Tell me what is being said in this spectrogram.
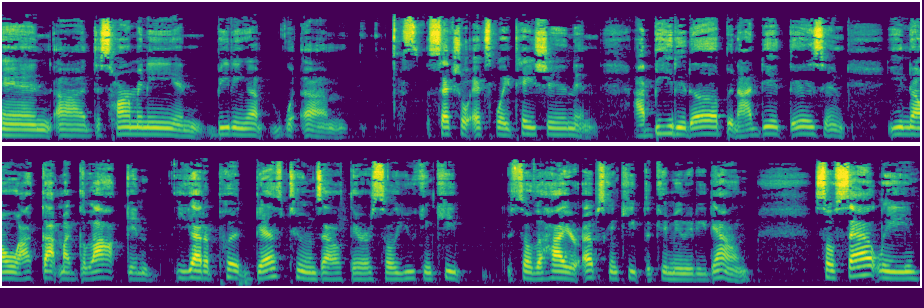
and uh, disharmony and beating up um, sexual exploitation and I beat it up and I did this and you know I got my Glock and you got to put death tunes out there so you can keep so the higher ups can keep the community down. So sadly,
